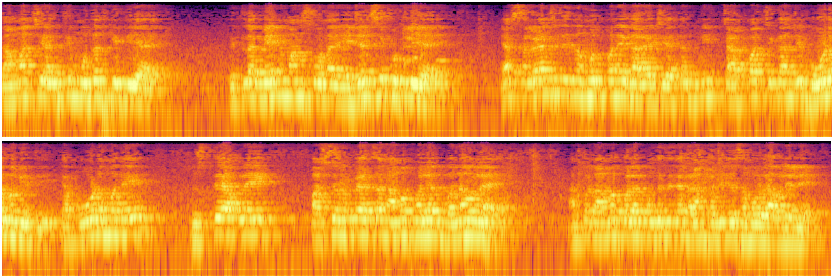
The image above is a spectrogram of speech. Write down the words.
कामाची अंतिम मुदत किती आहे? तिथला मेन माणूस कोण आहे? एजन्सी कुठली आहे? या सगळ्यांची जी नमूदपणे करायची आहे. तर मी चार पाच ठिकाणची बोर्ड बघितली. त्या बोर्डमध्ये नुसते आपले एक पाचशे रुपयाचा नामफलक बनवलाय. आणि तो नामफलकमध्ये त्या ग्रामपंचायतीच्या समोर लावलेले आहे.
